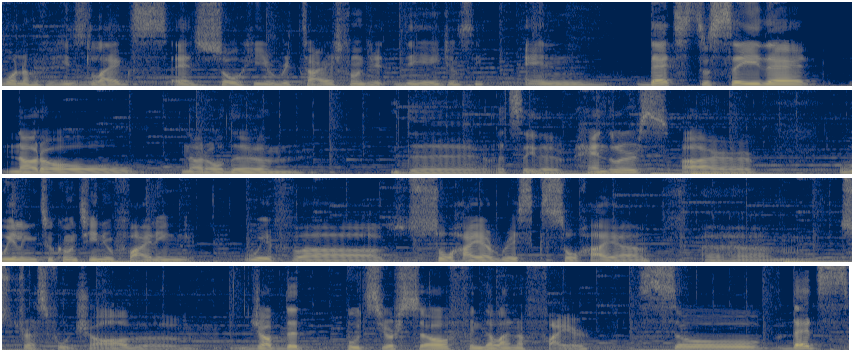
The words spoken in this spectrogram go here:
one of his legs and so he retires from the, the agency. And that's to say that not all not all the um, the let's say the handlers are willing to continue fighting with uh, so high a risk so high a um, stressful job job that puts yourself in the line of fire. So that's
